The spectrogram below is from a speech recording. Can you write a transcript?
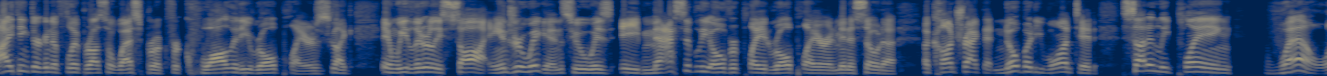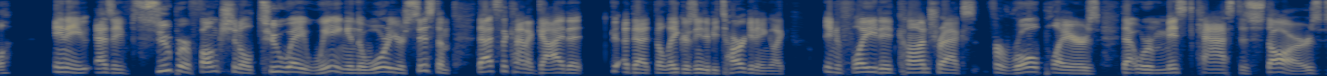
I think they're going to flip Russell Westbrook for quality role players. Like, and we literally saw Andrew Wiggins, who was a massively overplayed role player in Minnesota, a contract that nobody wanted, suddenly playing well in a as a super functional two-way wing in the Warriors system. That's the kind of guy that that the Lakers need to be targeting. Like inflated contracts for role players that were miscast as stars,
